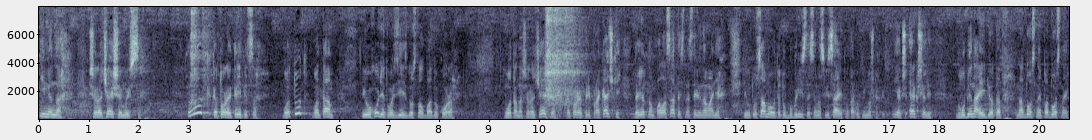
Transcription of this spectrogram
именно широчайшей мышцы, вот, которая крепится вот тут, вон там и уходит вот здесь до столба, до кора. Вот она широчайшая, которая при прокачке дает нам полосатость на соревнованиях. И вот ту самую вот эту бугристость, она свисает вот так вот немножко. Экшели, глубина идет от надосной, подосной,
